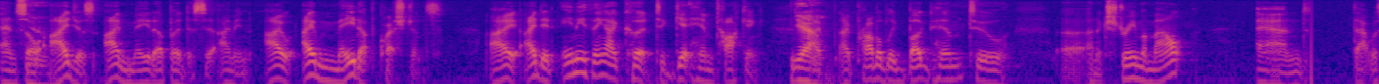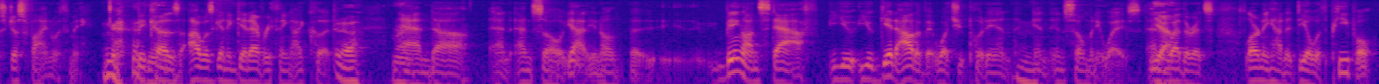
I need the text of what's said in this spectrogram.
And so Yeah. I just I made up a deci- I mean I I made up questions. I I did anything I could to get him talking. Yeah. I, I probably bugged him to uh, an extreme amount, and that was just fine with me because I was going to get everything I could. Yeah. Right. And uh, and and so yeah, you know, uh, being on staff, you you get out of it what you put in in, in so many ways, and Yeah. whether it's learning how to deal with people,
